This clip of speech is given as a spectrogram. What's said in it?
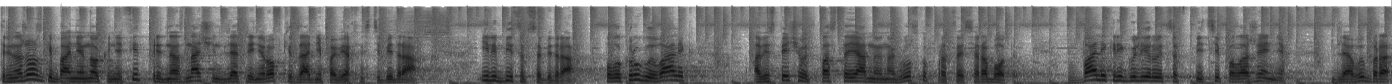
Тренажер сгибания ног Nefit предназначен для тренировки задней поверхности бедра или бицепса бедра. Полукруглый валик обеспечивает постоянную нагрузку в процессе работы. Валик регулируется в пяти положениях для выбора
